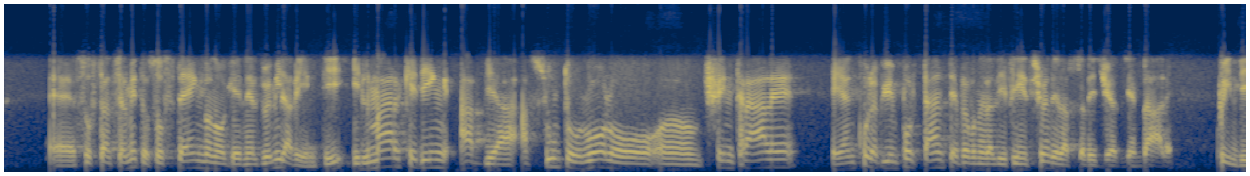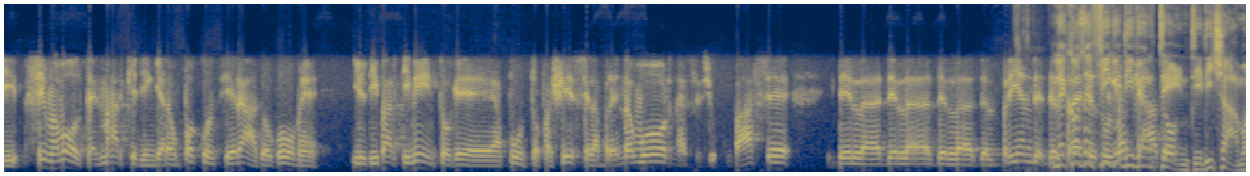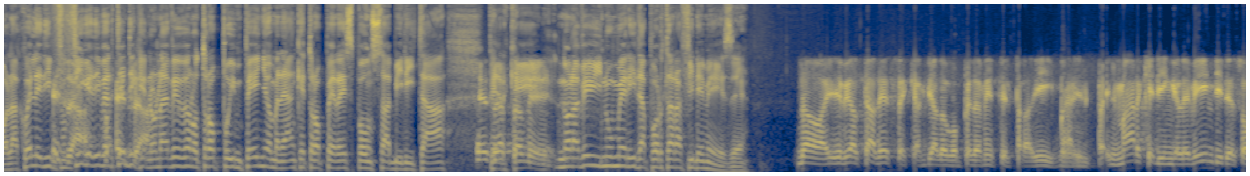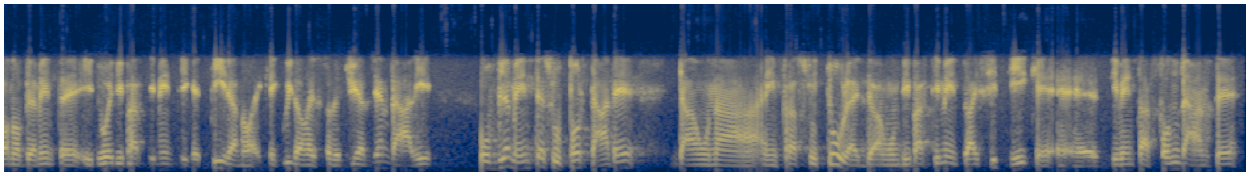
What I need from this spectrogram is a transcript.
eh, sostanzialmente sostengono che nel 2020 il marketing abbia assunto un ruolo eh, centrale e ancora più importante proprio nella definizione della strategia aziendale. Quindi se una volta il marketing era un po' considerato come il dipartimento che appunto facesse la brand awareness, si occupasse del, del, del, del brand. Del Le cose fighe divertenti, diciamola, quelle di esatto, fighe divertenti esatto. che non avevano troppo impegno ma neanche troppe responsabilità perché non avevi i numeri da portare a fine mese. No, in realtà adesso è cambiato completamente il paradigma. Il, il, marketing e le vendite sono ovviamente i due dipartimenti che tirano e che guidano le strategie aziendali, ovviamente supportate da una infrastruttura e da un dipartimento ICT che eh, diventa fondante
